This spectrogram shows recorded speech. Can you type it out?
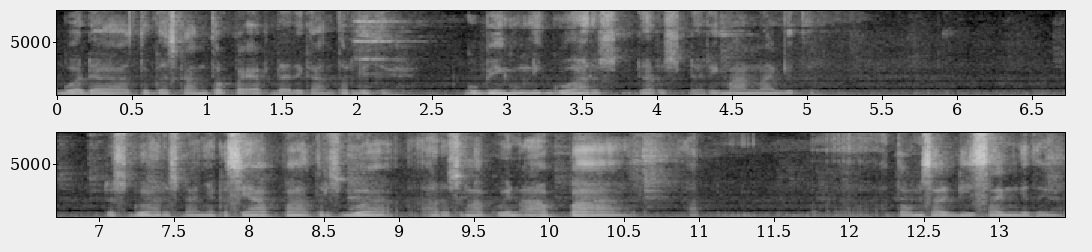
gue ada tugas kantor PR dari kantor gitu ya gue bingung nih gue harus harus dari mana gitu terus gue harus nanya ke siapa terus gue harus ngelakuin apa Ap- atau misalnya desain gitu ya.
